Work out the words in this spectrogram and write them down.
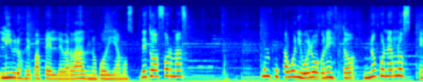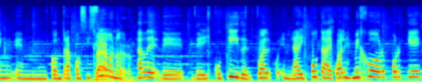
libros de papel, de verdad, no podíamos. De todas formas, siempre está bueno, y vuelvo con esto, no ponerlos en, en contraposición Claro, o claro. tratar de, de- de discutir de cuál- en la disputa de cuál es mejor, porque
